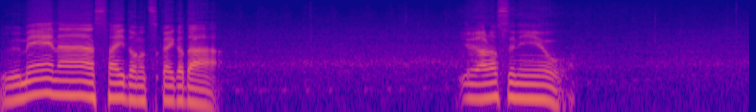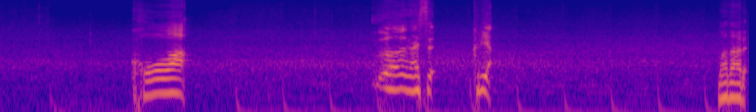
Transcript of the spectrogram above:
うめえなサイドの使い方。やらせねえよ。怖っ。うわナイスクリアまだある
